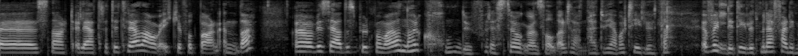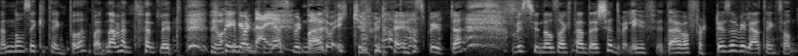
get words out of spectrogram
eh, snart, eller jeg er 33 da, og har ikke fått barn enda. Og hvis jeg hadde spurt mamma ja, når kom du forresten i overgangsalderen, så jeg nei du, jeg var tidlig ute. Jeg var veldig tidlig ute, men jeg er ferdig med den nå, så ikke tenk på det. Bare, nei, vent, vent litt. Det var ikke for deg jeg spurte? Nei, det var ikke for deg jeg spurte. Og hvis hun hadde sagt nei, det skjedde vel da jeg var 40, så ville jeg tenkt sånn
